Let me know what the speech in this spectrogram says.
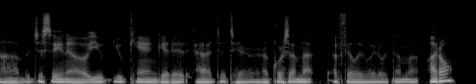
Uh, but just so you know, you, you can get it at doTERRA. And of course, I'm not affiliated with them at all.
